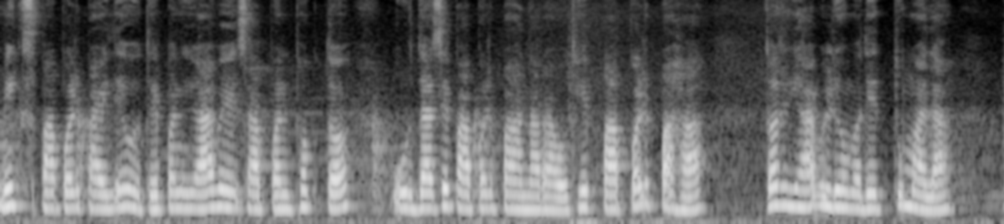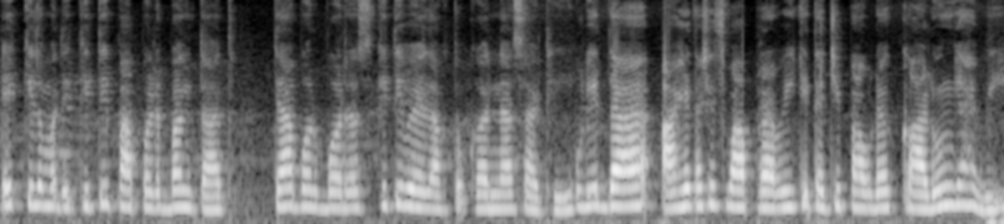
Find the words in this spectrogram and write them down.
मिक्स पापड पाहिले होते पण यावेळेस आपण फक्त उडदाचे पापड पाहणार आहोत. हे पापड पहा. तर ह्या व्हिडिओमध्ये तुम्हाला एक किलोमध्ये किती पापड बनतात त्याबरोबरच किती वेळ लागतो करण्यासाठी? उडीद डाळ आहे तशीच वापरावी की त्याची पावडर काढून घ्यावी?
